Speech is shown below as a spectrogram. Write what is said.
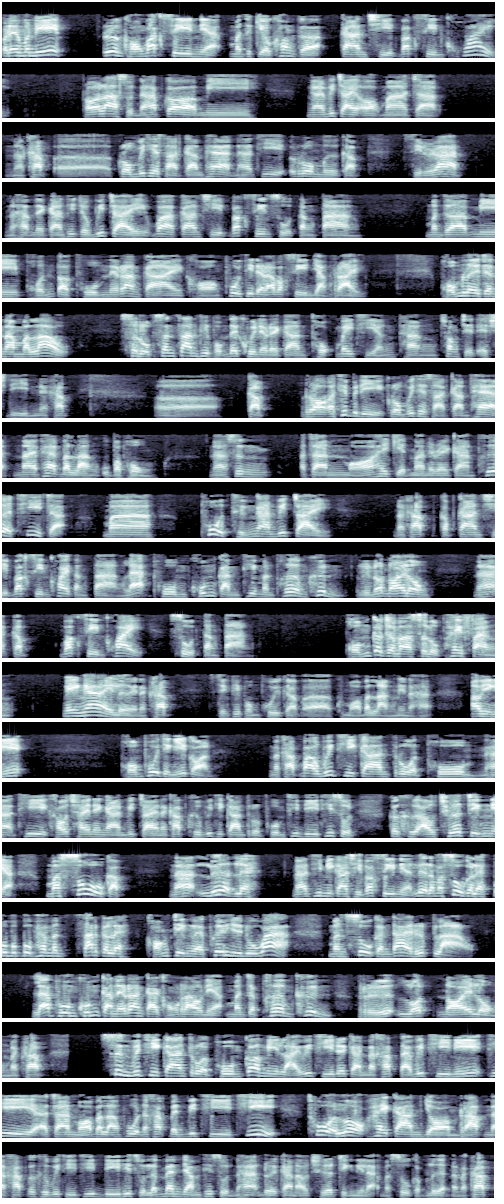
ประเด็นวันนี้เรื่องของวัคซีนเนี่ยมันจะเกี่ยวข้องกับการฉีดวัคซีนไข้เพราะล่าสุดนะครับก็มีงานวิจัยออกมาจาก นะครับกรมวิทยาศาสตร์การแพทย์นะฮะที่ร่วมมือกับศิริราชนะครับในการที่จะวิจัยว่าการฉีดวัคซีนสูตรต่างๆ มันจะมีผลต่อภูมิในร่างกายของผู้ที่ได้รับวัคซีนอย่างไร ผมเลยจะนำมาเล่าสรุปสั้นๆ ที่ผมได้คุยในรายการถกไม่เถียงทางช่อง 7 HD นะครับกับรองอธิบดีกรมวิทยาศาสตร์การแพทย์ นายแพทย์บรรลังอุปพงศ์นะซึ่ง อาจารย์หมอให้เกียรติมาในรายการ เพื่อที่จะมาพูดถึงงานวิจัยนะครับ กับการฉีดวัคซีนไข้ต่างๆ และภูมิคุ้มกันที่มันเพิ่มขึ้นหรือลดน้อยลงนะฮะกับวัคซีนไข้สูตรต่างๆ ผมก็จะมาสรุปให้ฟังง่ายๆเลยนะครับ สิ่งที่ผมคุยกับคุณหมอบรรลังนี่นะฮะเอาอย่างนี้ ผมพูดอย่างนี้ก่อน นะครับว่าวิธีการตรวจภูมินะฮะที่เขาใช้ในงานวิจัยนะครับ คือวิธีการตรวจภูมิที่ดีที่สุด ก็คือเอาเชื้อจริงเนี่ยมาสู้กับนะเลือดเลยนะที่มีการฉีดวัคซีนเนี่ยเลือดแล้วมาสู้กันเลยปุ๊บปุ๊บให้มันซัดกันเลยของจริงเลย เพื่อที่จะดูว่ามันสู้กันได้หรือเปล่า และภูมิคุ้มกันในร่างกายของเราเนี่ยมันจะเพิ่มขึ้นหรือลดน้อยลงนะครับ ซึ่งวิธีการตรวจภูมิก็มีหลายวิธีด้วยกันนะครับ แต่วิธีนี้ที่อาจารย์หมอบาลังพูดนะครับ เป็นวิธีที่ทั่วโลกให้การยอมรับนะครับ ก็คือวิธีที่ดีที่สุดและแม่นยำที่สุดนะฮะโดยการเอาเชื้อจริงนี่แหละมาสู้กับเลือดนะครับ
